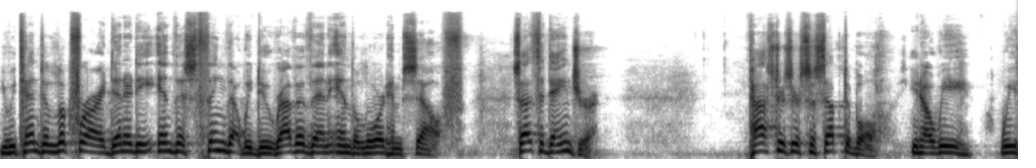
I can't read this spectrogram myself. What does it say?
we tend to look for our identity in this thing that we do rather than in the Lord Himself. So that's a danger. Pastors are susceptible. You know, we, we,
